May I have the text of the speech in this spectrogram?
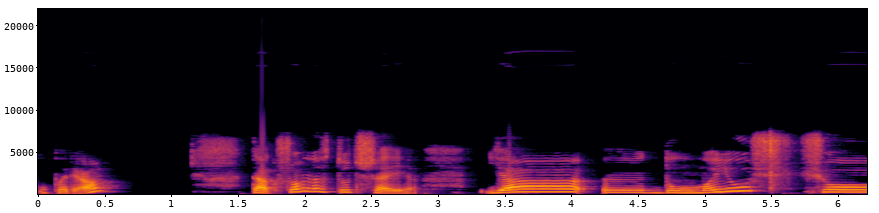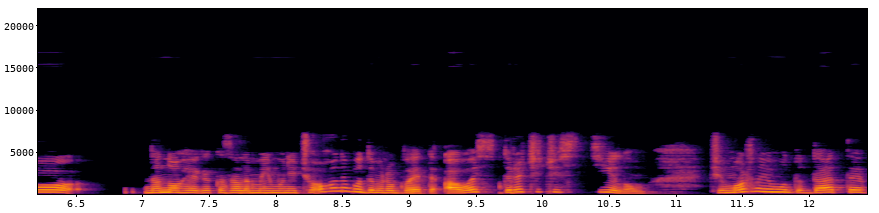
упиря. Так, що в нас тут ще є? Я е, думаю, що на ноги, як я казала, ми йому нічого не будемо робити. А ось, до речі, чи з тілом. Чи можна йому додати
